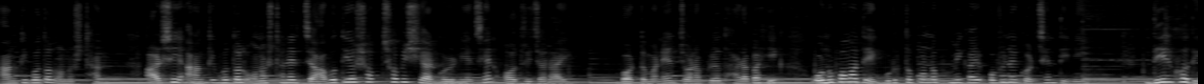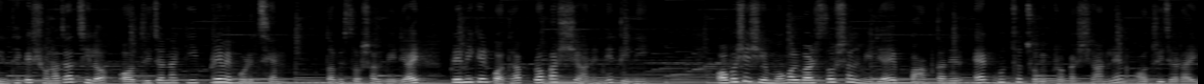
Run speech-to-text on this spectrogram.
আংটি বদল অনুষ্ঠান। আর সেই আংটি বদল অনুষ্ঠানের যাবতীয় সব ছবি শেয়ার করে নিয়েছেন অদ্রিজা রায়। বর্তমানে জনপ্রিয় ধারাবাহিক অনুপমাতে গুরুত্বপূর্ণ ভূমিকায় অভিনয় করছেন তিনি। দীর্ঘদিন থেকে শোনা যাচ্ছিল অদ্রিজা নাকি প্রেমে পড়েছেন। তবে সোশ্যাল মিডিয়ায় প্রেমিকের কথা প্রকাশ্যে আনেননি তিনি। অবশেষে মঙ্গলবার সোশ্যাল মিডিয়ায় বাগদানের একগুচ্ছ ছবি প্রকাশ্যে আনলেন অদ্রিজা রায়।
